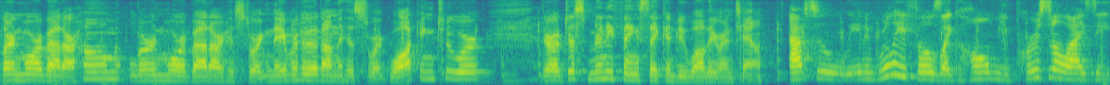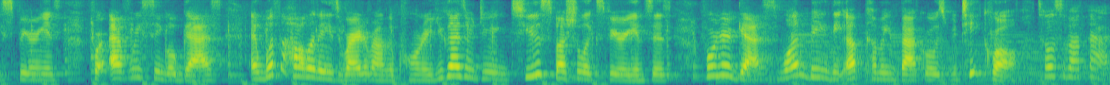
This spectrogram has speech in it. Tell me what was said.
learn more about our home, learn more about our historic neighborhood on the historic walking tour. There are just many things they can do while they're in town. Absolutely, and it really feels like home. You personalize the experience for every single guest. And with the holidays right around the corner, you guys are doing two special experiences for your guests, one being the upcoming Back Backroads Boutique Crawl. Tell us about that.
